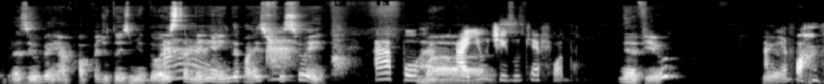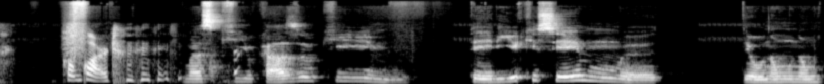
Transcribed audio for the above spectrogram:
o Brasil ganhar a Copa de 2002 ah. também ainda é mais difícil ainda. Ah, porra. Mas... Aí eu digo que é foda. É, viu? viu? Aí é foda. Concordo. Mas que o caso que teria que ser. Eh, eu não, não,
